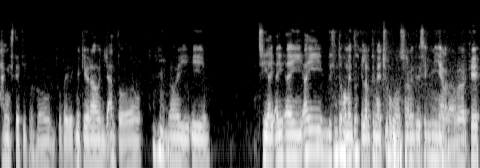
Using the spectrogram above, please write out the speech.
tan estéticos. Puta, me he quebrado en llanto, Ujú. ¿no? Y, y sí, hay, hay, hay, hay distintos momentos que el arte me ha hecho solamente decir mierda, ¿verdad? Qué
